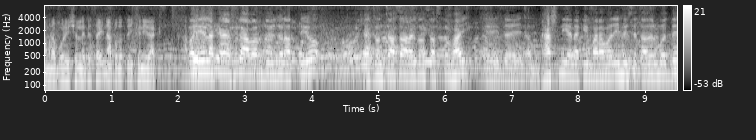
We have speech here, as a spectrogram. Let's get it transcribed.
আমরা বরিশাল নিতে চাই না আপাতত এখানেই রাখছি। আমার এলাকায় আসলে আমার দুইজন আত্মীয় একজন চাচা আর একজন স্বাস্থ্য ভাই। এই ঘাস নিয়ে নাকি মারামারি হয়েছে তাদের মধ্যে।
